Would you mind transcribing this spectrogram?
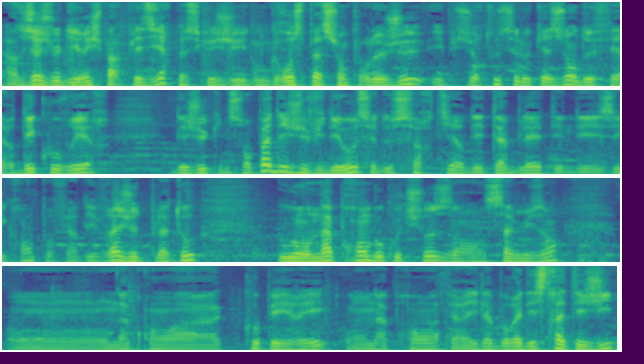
Alors déjà, je le dirige par plaisir parce que j'ai une grosse passion pour le jeu et puis surtout, c'est l'occasion de faire découvrir des jeux qui ne sont pas des jeux vidéo, c'est de sortir des tablettes et des écrans pour faire des vrais jeux de plateau où on apprend beaucoup de choses en s'amusant. On apprend à coopérer, on apprend à faire élaborer des stratégies,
